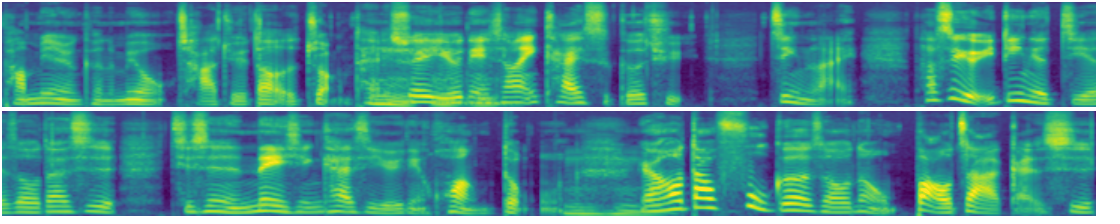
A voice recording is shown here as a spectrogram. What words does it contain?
旁边人可能没有察觉到的状态，所以有点像一开始歌曲。进来，它是有一定的节奏，但是其实你内心开始有一点晃动了。嗯、然后到副歌的时候，那种爆炸感是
